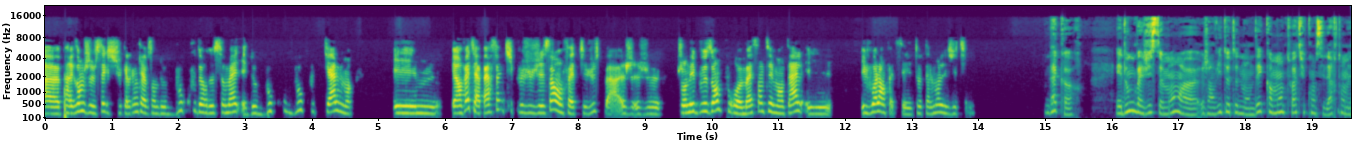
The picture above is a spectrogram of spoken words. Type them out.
Euh, par exemple, je sais que je suis quelqu'un qui a besoin de beaucoup d'heures de sommeil et de beaucoup beaucoup de calme. Et, et en fait, il y a personne qui peut juger ça. En fait, c'est juste, bah, je, je j'en ai besoin pour euh, ma santé mentale et, et voilà, en fait, c'est totalement légitime. D'accord. Et donc, bah justement, euh, j'ai envie de te demander comment toi tu considères ton,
